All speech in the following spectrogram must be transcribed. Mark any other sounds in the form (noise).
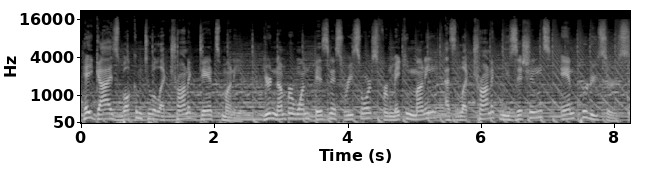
Hey guys, welcome to Electronic Dance Money, your number one business resource for making money as electronic musicians and producers.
